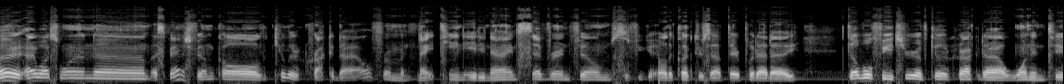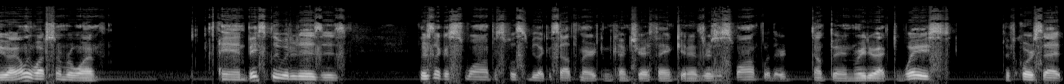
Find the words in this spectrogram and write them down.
I watched one, um, a Spanish film called Killer Crocodile from 1989. Severin Films, if you get all the collectors out there, put out a double feature of Killer Crocodile 1 and 2. I only watched number 1. And basically what it is is there's like a swamp. It's supposed to be like a South American country, I think. And there's a swamp where they're dumping radioactive waste. Of course, that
